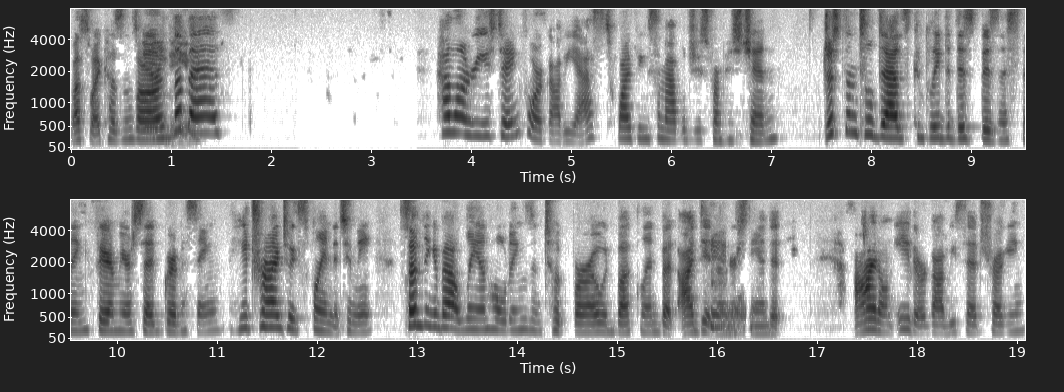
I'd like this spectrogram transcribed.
That's why cousins are the best. How long are you staying for? Gobby asked wiping some apple juice from his chin. Just until dad's completed this business thing Faramir said grimacing. He tried to explain it to me. Something about land holdings in tookborough and buckland but i didn't Hmm. understand it. I don't either Gobby said shrugging.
